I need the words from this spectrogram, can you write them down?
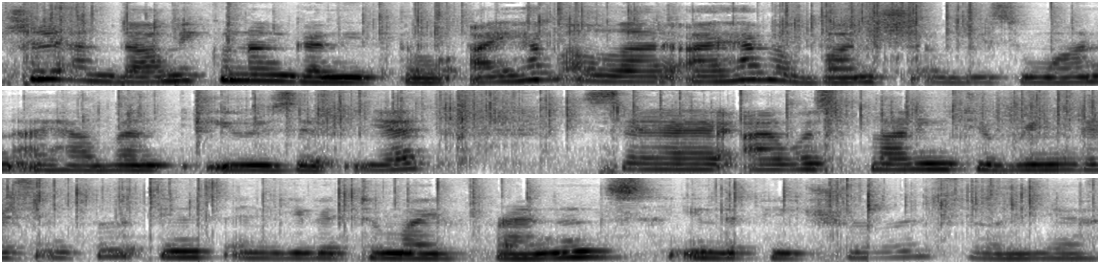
Actually, ang dami ko ng ganito. I have a lot, I have a bunch of this one. I haven't used it yet. So, I was planning to bring this in Philippines and give it to my friends in the future. So, yeah.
